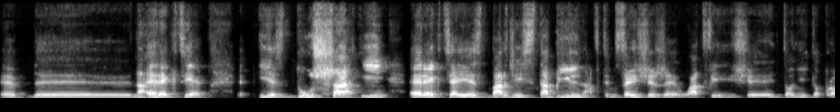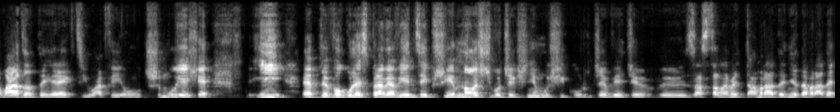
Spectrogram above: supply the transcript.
e, na erekcję i jest dłuższa i erekcja jest bardziej stabilna, w tym sensie, że łatwiej się do niej doprowadza, do tej erekcji, łatwiej ją utrzymuje się i w ogóle sprawia więcej przyjemności, bo człowiek się nie musi, kurczę, wiecie, zastanawiać, dam radę, nie dam radę.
